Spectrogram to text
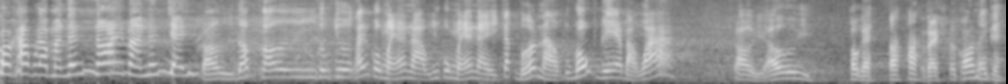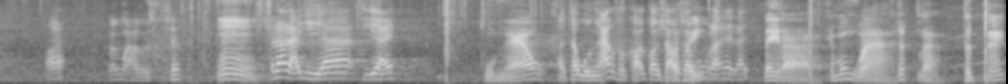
Có khóc đâu mà nín nói mà nín gì trời đất ơi tôi chưa thấy con mẹ nào như con mẹ này. Chắc bữa nào tôi đốt ghe bà quá. Trời ơi. Ok à, thôi Ở đây. tôi có này kìa. Đó. có quà của sếp. Ừ. Cái đó là gì à? gì vậy? Quần áo. Ờ, thôi quần áo thôi khỏi coi sổ lấy. đây là cái món quà rất là thực tế.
